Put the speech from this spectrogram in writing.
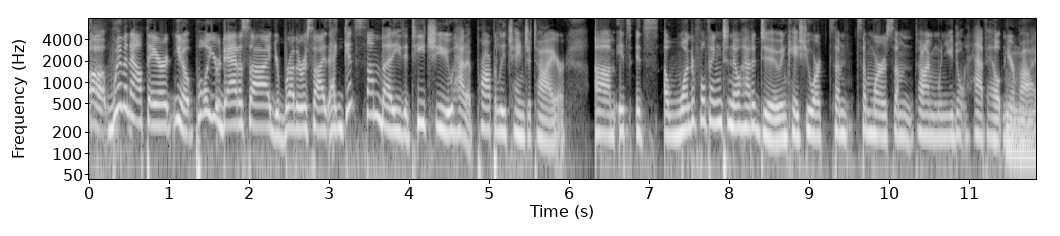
uh, women out there you know pull your dad aside your brother aside uh, get somebody to teach you how to properly change a tire um, it's it's a wonderful thing to know how to do in case you are some somewhere sometime when you don't have help nearby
